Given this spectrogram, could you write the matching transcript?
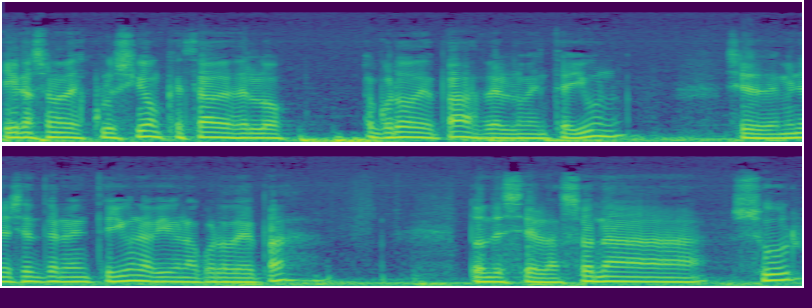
hay una zona de exclusión que está desde los acuerdos de paz del 91. Si desde 1991 había un acuerdo de paz, donde se la zona sur,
